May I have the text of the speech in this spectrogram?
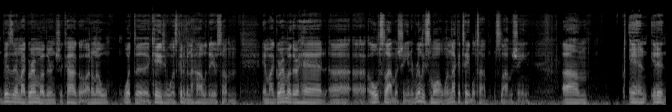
visiting my grandmother in Chicago. I don't know what the occasion was. Could have been a holiday or something. And my grandmother had uh, an old slot machine, a really small one, like a tabletop slot machine. Um, and it had,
